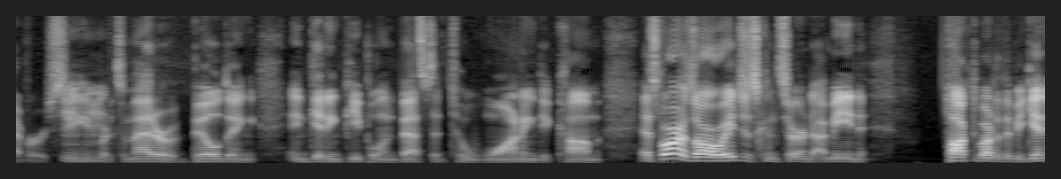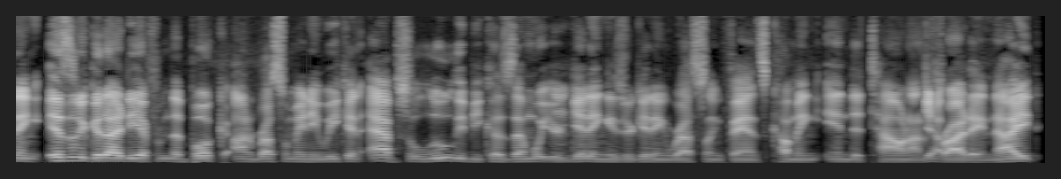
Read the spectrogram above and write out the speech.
ever seen. But it's a matter of building and getting people invested to wanting to come. As far as ROH is concerned, I mean. Talked about at the beginning. Is it a good idea from the book on WrestleMania weekend? Absolutely, because then what you're getting is you're getting wrestling fans coming into town on Yep. Friday night.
